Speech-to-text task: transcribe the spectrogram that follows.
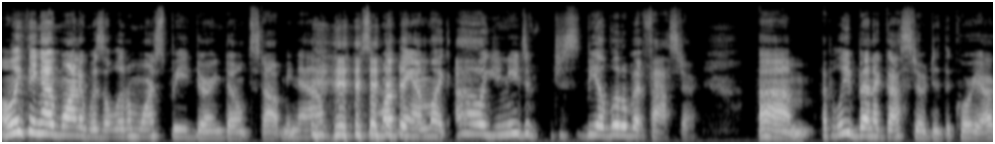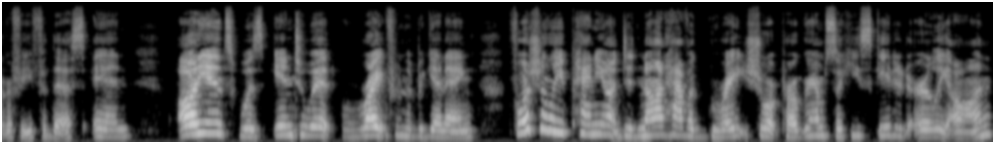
only thing I wanted was a little more speed during Don't Stop Me Now. so one thing I'm like, oh, you need to just be a little bit faster. Um, I believe Ben Agosto did the choreography for this, and audience was into it right from the beginning. Fortunately, Paniot did not have a great short program, so he skated early on.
